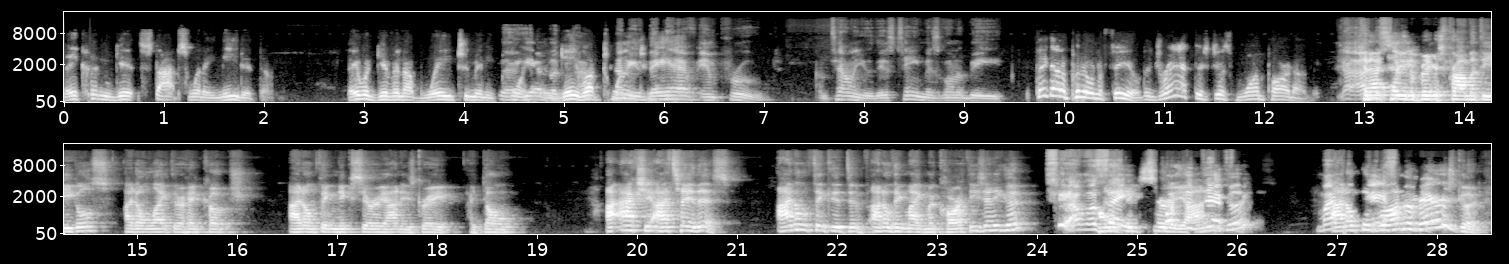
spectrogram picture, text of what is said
they couldn't get stops when they needed them. They were giving up way too many Well, points. yeah, they gave I'm up telling 22. you, they have improved. I'm telling you, this team is going to be. They got to put it on the field. The draft is just one part of it. Can I tell you the biggest problem with the Eagles? I don't like their head coach. I don't think Nick Sirianni is great. I don't. I actually, I tell you this. I don't think that. the- I don't think Mike McCarthy's any good. Shit, I'm going I to don't say, what's the Sirianni's difference? good. Mike- I don't think Yes, Ron Rivera is good.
